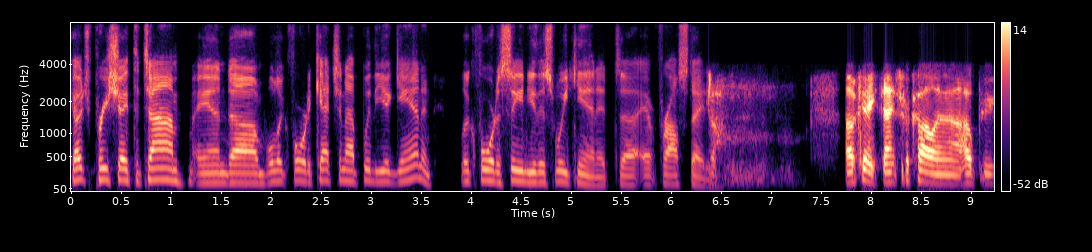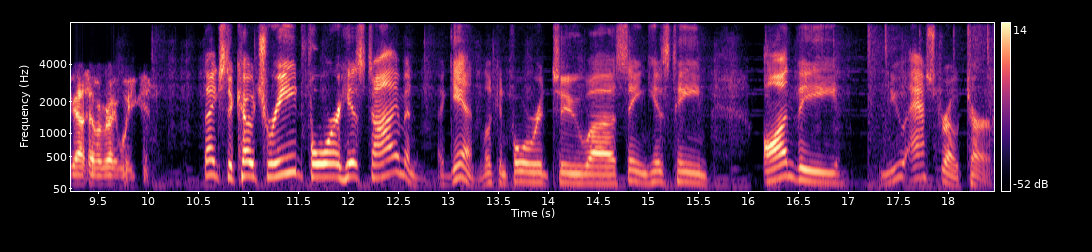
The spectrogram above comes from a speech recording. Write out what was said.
Coach, appreciate the time, and uh, we'll look forward to catching up with you again. And look forward to seeing you this weekend at uh, at Frost Stadium. Okay, thanks for calling, and I hope you guys have a great week. Thanks to Coach Reed for his time, and again, looking forward to uh, seeing his team on the new AstroTurf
